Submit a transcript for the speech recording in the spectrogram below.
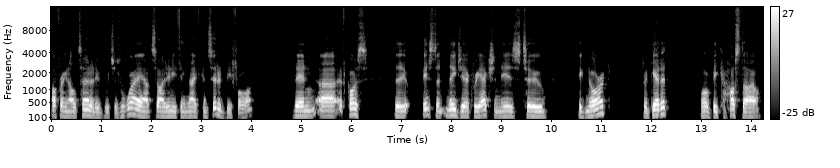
offering an alternative which is way outside anything they've considered before, then uh, of course the instant knee jerk reaction is to ignore it, forget it, or be hostile.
